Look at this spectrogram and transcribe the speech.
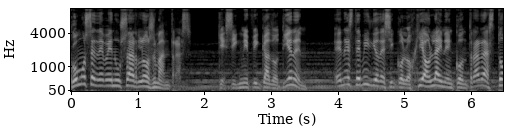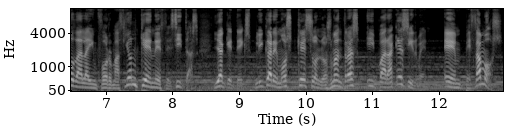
¿Cómo se deben usar los mantras? ¿Qué significado tienen? En este vídeo de Psicología Online encontrarás toda la información que necesitas, ya que te explicaremos qué son los mantras y para qué sirven. ¡Empezamos!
